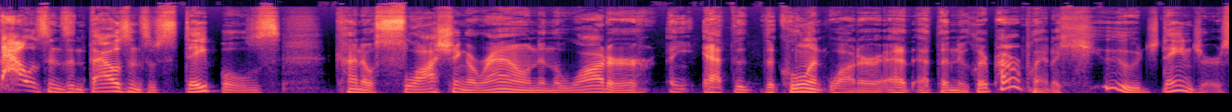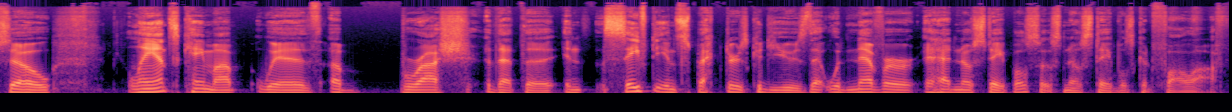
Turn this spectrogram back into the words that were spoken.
thousands and thousands of staples kind of sloshing around in the water at the, the coolant water at, at the nuclear power plant, a huge danger. So Lance came up with a brush that the in, safety inspectors could use that would never, it had no staples, so no staples could fall off.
